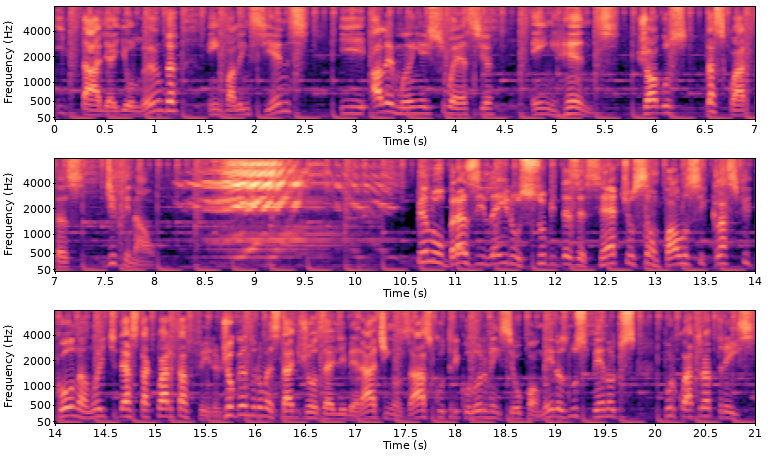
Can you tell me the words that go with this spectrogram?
Itália e Holanda em Valenciennes e Alemanha e Suécia em Rennes. Jogos das quartas de final. Pelo Brasileiro Sub-17, o São Paulo se classificou na noite desta quarta-feira. Jogando no estádio José Liberati, em Osasco, o tricolor venceu o Palmeiras nos pênaltis por 4 a 3,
